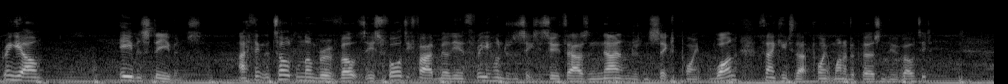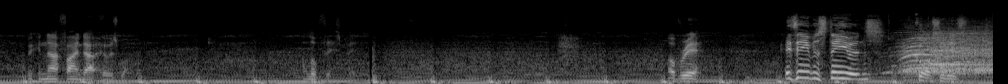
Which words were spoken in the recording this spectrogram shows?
bring it on. Even Stevens. I think the total number of votes is 45,362,906.1. Thank you to that point one of a person who voted. We can now find out who has won. I love this bit. Over here. It's Even Stevens. Of course it is.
